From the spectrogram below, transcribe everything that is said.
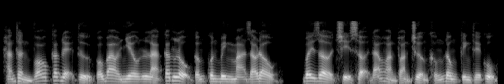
hắn thần võ các đệ tử có bao nhiêu là các lộ cấm quân binh mã giáo đầu, bây giờ chỉ sợ đã hoàn toàn trưởng khống đông kinh thế cục.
